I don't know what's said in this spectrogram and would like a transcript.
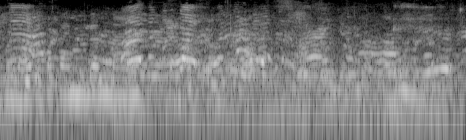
का नाही काय मुलांना आहे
